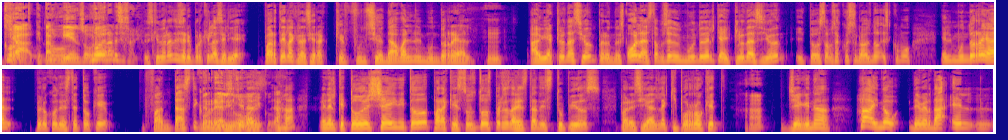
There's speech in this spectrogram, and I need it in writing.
Correcto. que también no, sobraba. no era necesario. Es que no era necesario porque la serie, parte de la gracia era que funcionaba en el mundo real. Mm. Había clonación, pero no es, hola, estamos en un mundo en el que hay clonación y todos estamos acostumbrados. No, es como el mundo real, pero con este toque fantástico. De realismo siquiera mágico. ajá, en el que todo es shade y todo, para que estos dos personajes tan estúpidos, parecían el equipo Rocket, Ajá. lleguen a, ay no, de verdad el,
